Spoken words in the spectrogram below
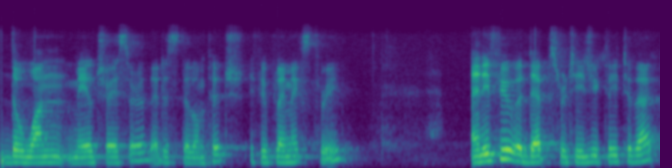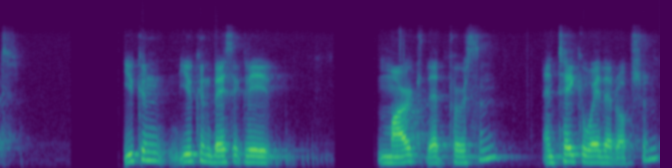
the one male chaser that is still on pitch if you play max three. And if you adapt strategically to that, you can you can basically mark that person and take away that option.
